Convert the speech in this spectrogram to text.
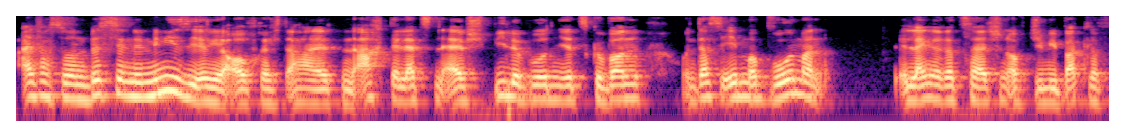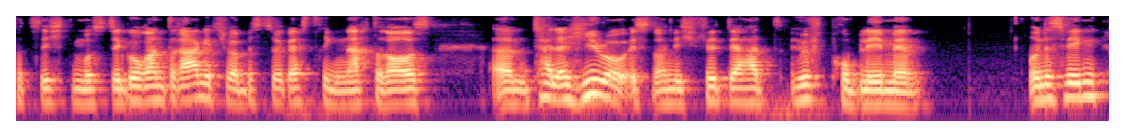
einfach so ein bisschen eine Miniserie aufrechterhalten. Acht der letzten elf Spiele wurden jetzt gewonnen und das eben, obwohl man längere Zeit schon auf Jimmy Butler verzichten musste. Goran Dragic war bis zur gestrigen Nacht raus. Ähm, Tyler Hero ist noch nicht fit, der hat Hüftprobleme. Und deswegen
